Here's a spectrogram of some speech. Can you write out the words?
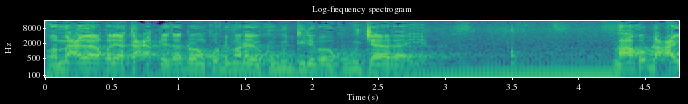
waa maca daal qolyaa ka caqiida dhoon ku dhimanaya kugu dilaba oo kugu jahaadaya maxaa ku dhacay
